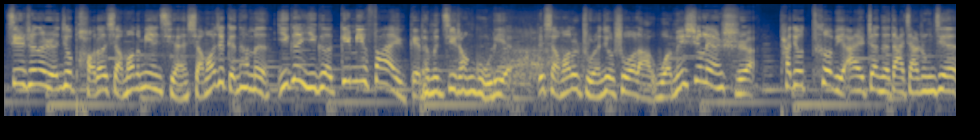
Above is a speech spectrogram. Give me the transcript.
健身的人就跑到小猫的面前，小猫就跟他们一个一个 give me five，给他们击掌鼓励。这小猫的主人就说了，我们训练时，他就特别爱站在大家中间，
